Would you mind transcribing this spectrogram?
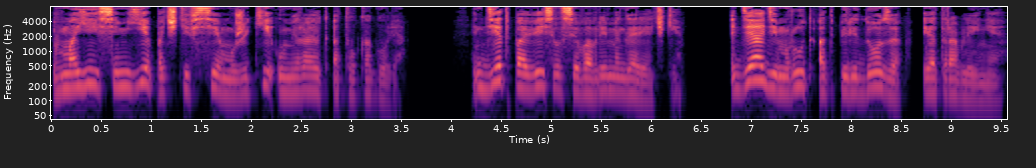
В моей семье почти все мужики умирают от алкоголя. Дед повесился во время горячки. Дяди мрут от передоза и отравления.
